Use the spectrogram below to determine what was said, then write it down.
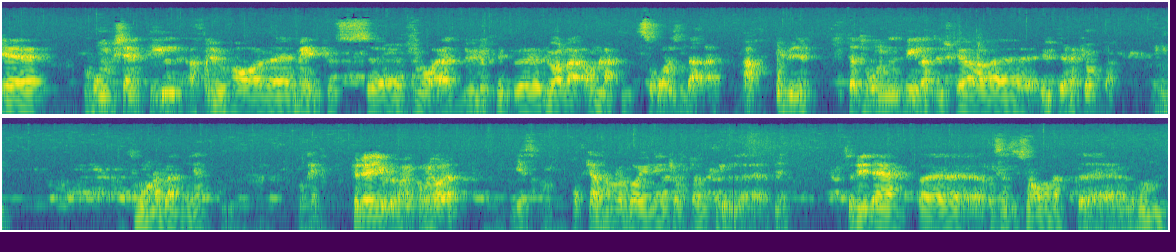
eh, hon känner till att du har eh, medikursförmåga. Eh, du är duktig du har la- omlagt lite sår och sånt där Ja. i byn. Så att hon vill att du ska eh, utreda kroppen. Som hon har bärt ner. Okej. För det gjorde hon, kommer du ihåg det? Yes. Att Kallhamra bar ju ner kroppen till eh, byn. Så det är det. Eh, och sen så sa hon att eh, hon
